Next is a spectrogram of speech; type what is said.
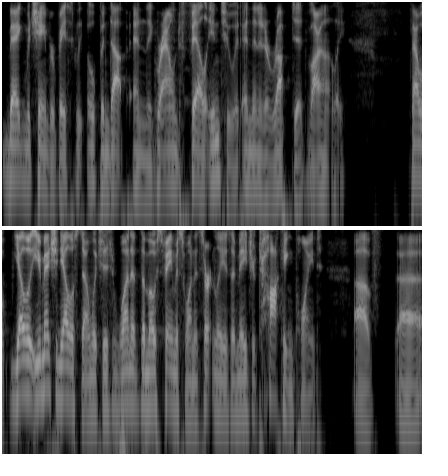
magma chamber basically opened up and the ground fell into it and then it erupted violently. Now, yellow, you mentioned Yellowstone, which is one of the most famous one and certainly is a major talking point of, uh,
